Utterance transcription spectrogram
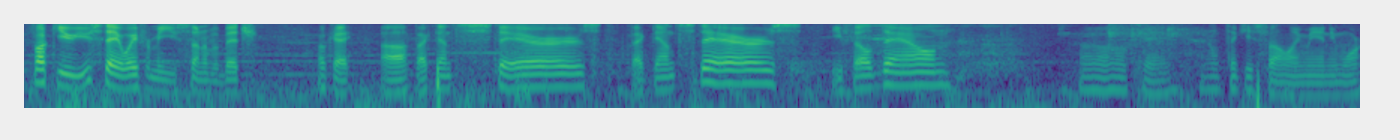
Fuck you! You stay away from me, you son of a bitch. Okay. Uh, back downstairs. Back downstairs. He fell down. Okay. I don't think he's following me anymore.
